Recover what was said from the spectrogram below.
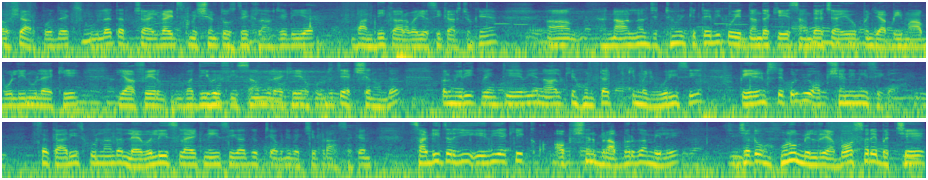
ਹੁਸ਼ਿਆਰਪੁਰ ਦਾ ਇੱਕ ਸਕੂਲ ਹੈ। ਤਾਂ ਚਾਈਲਡ ਰਾਈਟਸ ਕਮਿਸ਼ਨ ਤੋਂ ਉਸ ਦੇ ਖਿਲਾਫ ਜਿਹੜੀ ਹੈ ਬੰਦੀ ਕਾਰਵਾਈ ਅਸੀਂ ਕਰ ਚੁੱਕੇ ਹਾਂ। ਨਾਲ ਨਾਲ ਜਿੱਥੇ ਵੀ ਕਿਤੇ ਵੀ ਕੋਈ ਇਦਾਂ ਦਾ ਕੇਸ ਆਂਦਾ ਚਾਹੇ ਉਹ ਪੰਜਾਬੀ ਮਾਂ ਬੋਲੀ ਨੂੰ ਲੈ ਕੇ ਜਾਂ ਫਿਰ ਵਧੀ ਹੋਈ ਫੀਸਾਂ ਨੂੰ ਲੈ ਕੇ ਉਹਦੇ ਤੇ ਐਕਸ਼ਨ ਹੁੰਦਾ। ਪਰ ਮੇਰੀ ਇੱਕ ਬੇਨਤੀ ਇਹ ਵੀ ਹੈ, ਨਾਲ ਕਿ ਹੁਣ ਤੱਕ ਕੀ ਮਜਬੂਰੀ ਸੀ ਪੇਰੈਂਟਸ ਦੇ ਕੋਲ ਕੋਈ ਆਪਸ਼ਨ ਹੀ ਨਹੀਂ ਸੀਗਾ। ਸਰਕਾਰੀ ਸਕੂਲਾਂ ਦਾ ਲੈਵਲ ਹੀ ਇਸ ਲਾਇਕ ਨਹੀਂ ਸੀਗਾ ਕਿ ਉੱਥੇ ਆਪਣੇ ਬੱਚੇ ਪੜ੍ਹਾ ਸਕਣ। ਸਾਡੀ ਤਰਜੀਹ ਇਹ ਵੀ ਹੈ ਕਿ ਇੱਕ ਆਪਸ਼ਨ ਬਰਾਬਰ ਦਾ ਮਿਲੇ, ਜਦੋਂ ਹੁਣ ਉਹ ਮਿਲ ਰਿਹਾ। ਬਹੁਤ ਸਾਰੇ ਬੱਚੇ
